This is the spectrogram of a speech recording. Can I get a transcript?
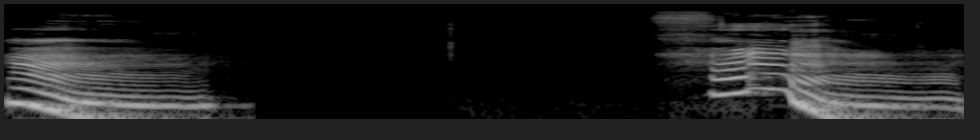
Hmm. Hmm.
